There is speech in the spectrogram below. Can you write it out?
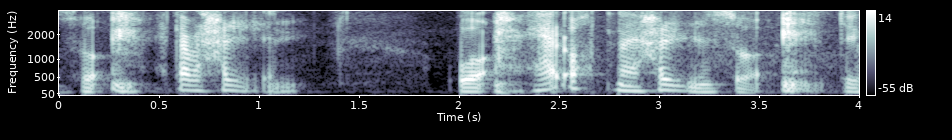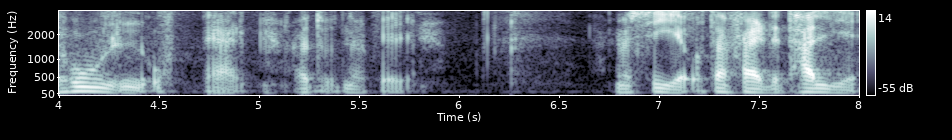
Så det var Herren. Og her åpnet Herren så til horen opp her. Jeg vet ikke noe man sier utenfor detaljer,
